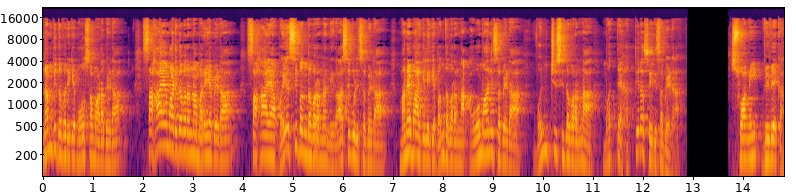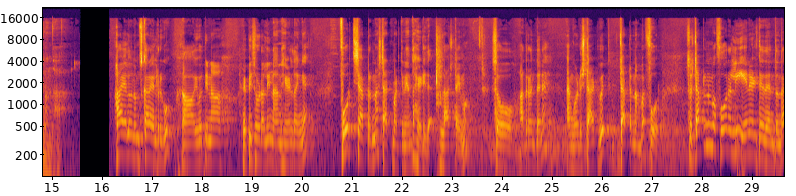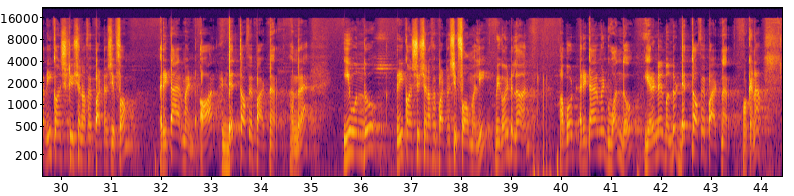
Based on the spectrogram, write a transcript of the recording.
ನಂಬಿದವರಿಗೆ ಮೋಸ ಮಾಡಬೇಡ. ಸಹಾಯ ಮಾಡಿದವರನ್ನು ಮರೆಯಬೇಡ. ಸಹಾಯ ಬಯಸಿ ಬಂದವರನ್ನು ನಿರಾಸೆಗೊಳಿಸಬೇಡ. ಮನೆ ಬಾಗಿಲಿಗೆ ಬಂದವರನ್ನು ಅವಮಾನಿಸಬೇಡ. ವಂಚಿಸಿದವರನ್ನು ಮತ್ತೆ ಹತ್ತಿರ ಸೇರಿಸಬೇಡ. ಸ್ವಾಮಿ ವಿವೇಕಾನಂದ. ಹಾಯ್ ಹಲೋ ನಮಸ್ಕಾರ ಎಲ್ರಿಗೂ. ಇವತ್ತಿನ ಎಪಿಸೋಡಲ್ಲಿ ನಾನು ಹೇಳ್ದಂಗೆ ಫೋರ್ತ್ ಚಾಪ್ಟರ್ನ ಸ್ಟಾರ್ಟ್ ಮಾಡ್ತೀನಿ ಅಂತ ಹೇಳಿದೆ ಲಾಸ್ಟ್ ಟೈಮು ಸೊ ಅದರಂತೆಯೇ I am going to start with chapter number four so chapter number ಫೋರಲ್ಲಿ ಏನು ಹೇಳ್ತಿದೆ ಅಂತಂದ್ರೆ reconstitution of a partnership firm retirement or death of a partner ಅಂದ್ರೆ, ಈ ಒಂದು ರೀಕಾನ್ಸ್ಟಿಟ್ಯೂಷನ್ ಆಫ್ ಎ ಪಾರ್ಟ್ನರ್ಶಿಪ್ ಫಾರ್ಮಲ್ಲಿ we going to learn about retirement ಒಂದು ಎರಡನೇದು ಬಂದು ಡೆತ್ ಆಫ್ ಎ ಪಾರ್ಟ್ನರ್ ಓಕೆನಾ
